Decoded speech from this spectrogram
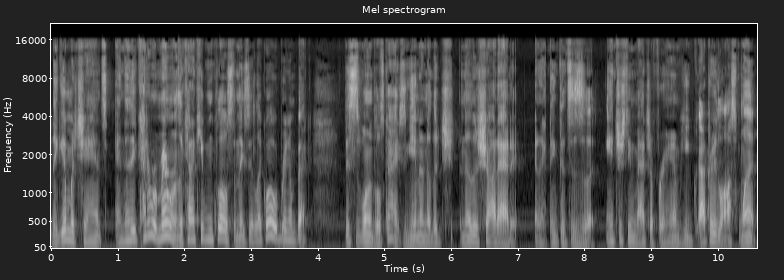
they give him a chance, and then they kind of remember him. They kind of keep him close, and they say like, "Oh, bring him back." This is one of those guys. Getting another another shot at it, and I think this is an interesting matchup for him. He after he lost, went,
